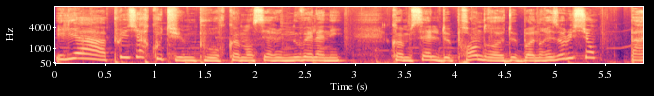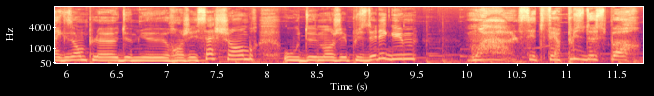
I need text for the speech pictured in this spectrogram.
Il y a plusieurs coutumes pour commencer une nouvelle année, comme celle de prendre de bonnes résolutions. Par exemple, de mieux ranger sa chambre ou de manger plus de légumes. Moi, c'est de faire plus de sport.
